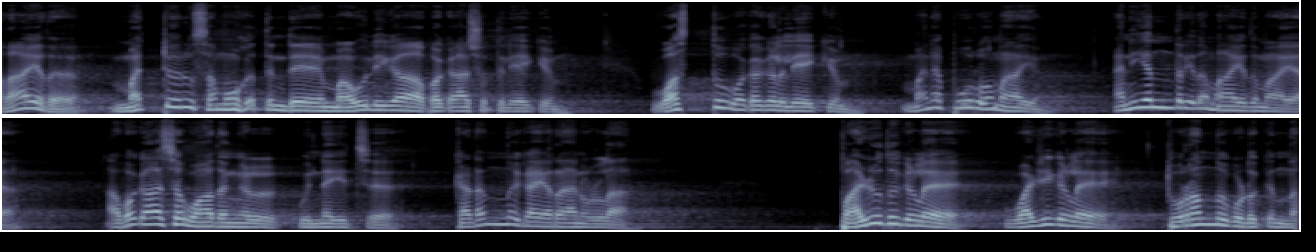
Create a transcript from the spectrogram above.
അതായത് മറ്റൊരു സമൂഹത്തിന്റെ മൗലിക അവകാശത്തിലേക്കും വസ്തുവകകളിലേക്കും മനഃപൂർവമായും അനിയന്ത്രിതമായതുമായ അവകാശവാദങ്ങൾ ഉന്നയിച്ച് കടന്നു കയറാനുള്ള പഴുതുകളെ വഴികളെ തുറന്നു കൊടുക്കുന്ന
